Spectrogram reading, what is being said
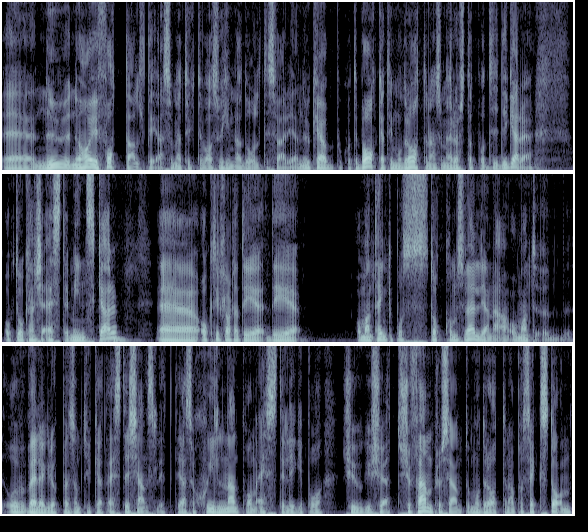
eh, nu, nu har jag ju fått allt det som jag tyckte var så himla dåligt i Sverige. Nu kan jag gå tillbaka till Moderaterna som jag röstat på tidigare. Och då kanske SD minskar. Eh, och det är klart att det, det om man tänker på Stockholmsväljarna och, man, och väljargruppen som tycker att SD är känsligt. Det är alltså skillnad på om SD ligger på 20, 21, 25 procent och Moderaterna på 16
